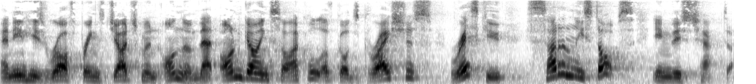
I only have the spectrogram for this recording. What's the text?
and in his wrath brings judgment on them. That ongoing cycle of God's gracious rescue suddenly stops in this chapter.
